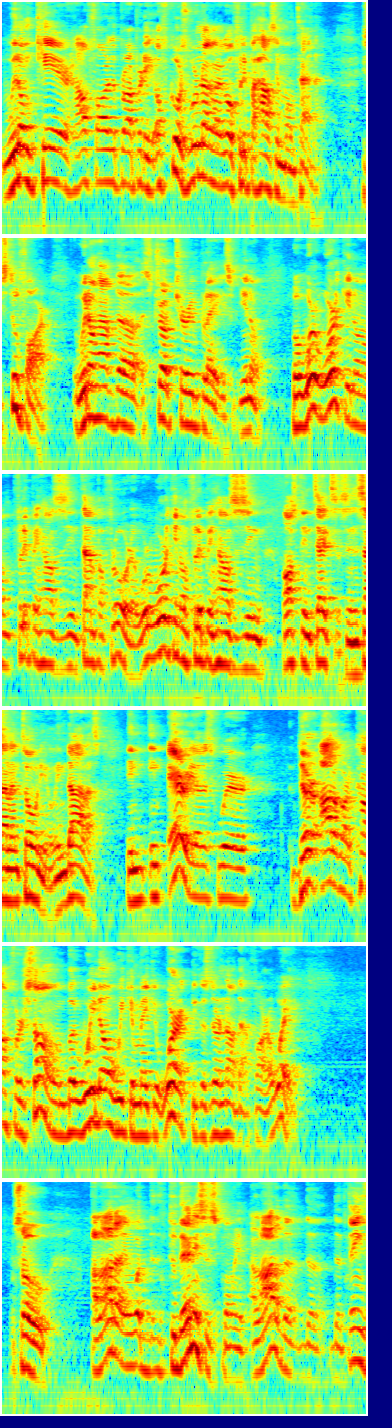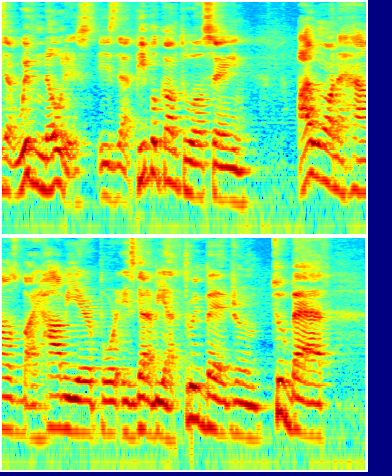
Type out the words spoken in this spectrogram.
we don't care how far the property of course we're not to go flip a house in montana. It's too far. We don't have the structure in place you know. But we're working on flipping houses in tampa florida. We're working on flipping houses in austin texas in san antonio in dallas in, in areas where they're out of our comfort zone but we know we can make it work because they're not that far away. So a lot of and what to Dennis's point, a lot of the, the the things that we've noticed is that people come to us saying, "I want a house by Hobby Airport. It's got to be a three bedroom, two bath,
